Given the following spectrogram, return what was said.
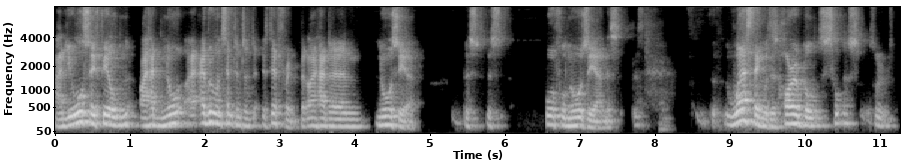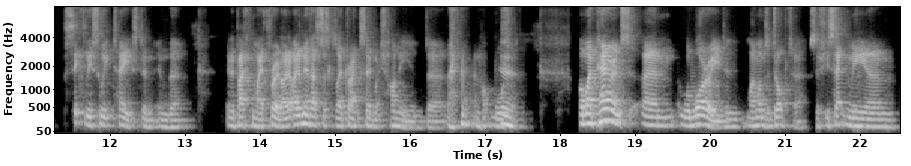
and you also feel. I had no. Everyone's symptoms is different, but I had um, nausea. This this awful nausea, and this, this. The worst thing was this horrible sort of, sort of sickly sweet taste in, in the in the back of my throat. I, I don't know if that's just because I drank so much honey and uh, and hot water. Yeah. But my parents um, were worried, and my mum's a doctor, so she sent me um,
